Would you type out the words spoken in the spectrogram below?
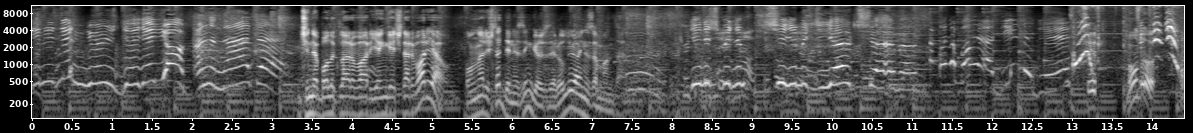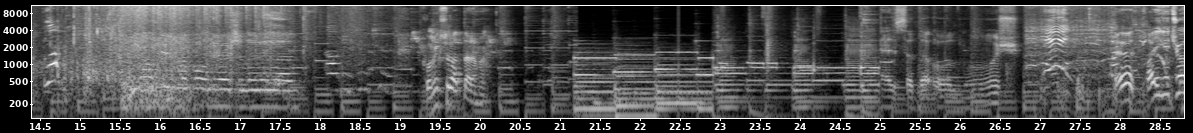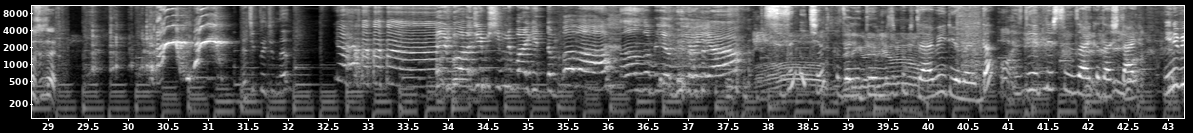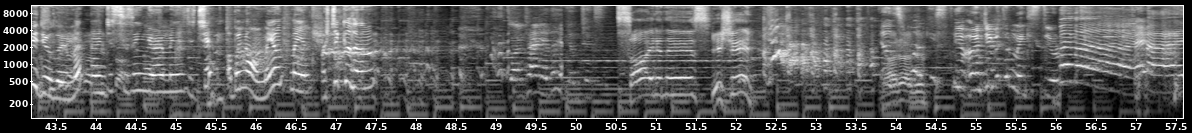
Denizin gözleri yok. Anne nerede? İçinde balıklar var, yengeçler var ya, onlar işte denizin gözleri oluyor aynı zamanda. Deniz benim şeyimi ciğer sevmez. Bana bayağı değil dedi. Süt. Ne oldu? 1600 lira oluyor aşılım. Komik suratlar mı? Elsa da olmuş. Hey! Evet, ayı geçiyor size. ne çıktı içinden? Ay bu acemi şimdi fark ettim baba. Ağzım yanıyor ya. Sizin için hazırladığımız bu güzel videoları da izleyebilirsiniz arkadaşlar. Yeni videolarımı önce sizin görmeniz için abone olmayı unutmayın. Hoşçakalın. Antalya'da yapacaksın. Sağ eliniz yeşil. Yarabbim. istiyorum. Önce bitirmek istiyorum. Bay bay. Bay bay.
